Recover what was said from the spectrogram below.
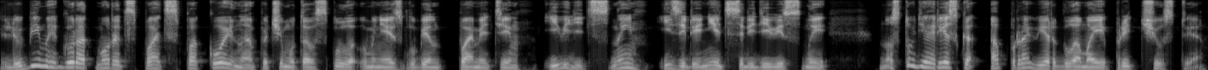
Любимый город может спать спокойно, почему-то всплыло у меня из глубин памяти, и видеть сны, и зеленеть среди весны. Но студия резко опровергла мои предчувствия.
